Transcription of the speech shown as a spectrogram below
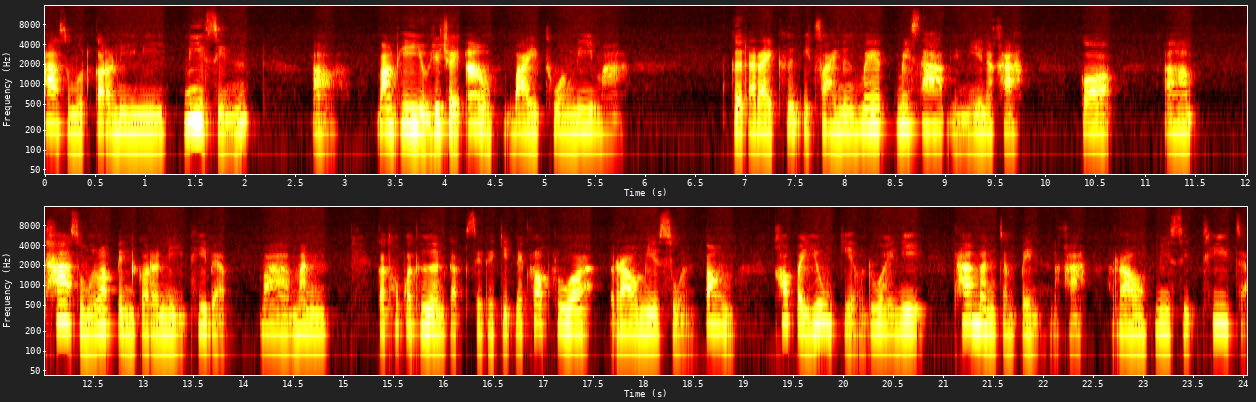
้าสมมติกรณีมีหนี้สินบางทีอยู่เฉยๆอ้าวใบทวงหนี้มา เกิดอะไรขึ้นอีกฝ่ายหนึ่งไม่ไม่ทราบอย่างนี้นะคะ ก็ถ้าสมมติว่าเป็นกรณีที่แบบว่ามันกระทบกระเทือนกับเศรษฐกิจในครอบครัว เรามีส่วนต้องเข้าไปยุ่งเกี่ยวด้วยนี่ ถ้ามันจำเป็นนะคะ เรามีสิทธิ์ที่จะ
